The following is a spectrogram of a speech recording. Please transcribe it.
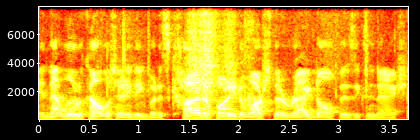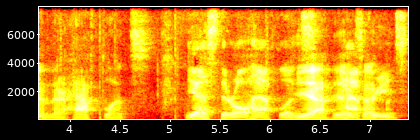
and that won't accomplish anything. But it's kind of funny to watch their ragdoll physics in action. And they're half bloods. Yes, they're all half bloods. Yeah, yeah, half breeds.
